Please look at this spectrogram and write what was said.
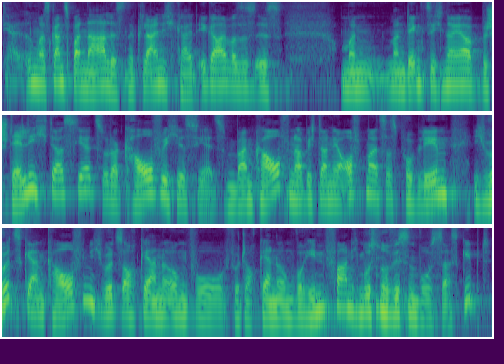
ja, irgendwas ganz Banales, eine Kleinigkeit, egal was es ist, und man, man denkt sich, naja, bestelle ich das jetzt oder kaufe ich es jetzt? Und beim Kaufen habe ich dann ja oftmals das Problem, ich würde es gern kaufen, ich würde es auch gerne irgendwo, ich würde auch gerne irgendwo hinfahren, ich muss nur wissen, wo es das gibt.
